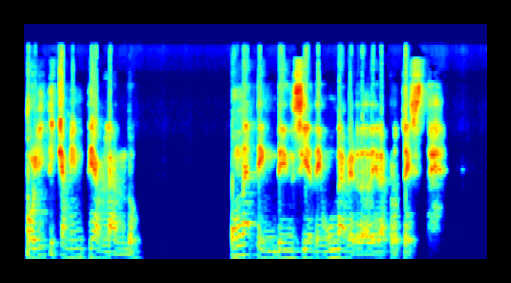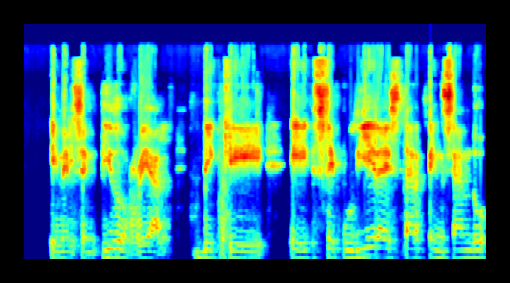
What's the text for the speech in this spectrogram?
políticamente hablando una tendencia de una verdadera protesta en el sentido real de que eh, se pudiera estar pensando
